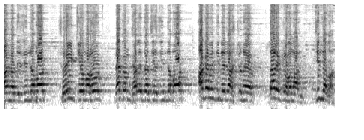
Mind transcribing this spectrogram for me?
বাংলাদেশ জিন্দাবাদ। শহীদ জিয়মর হোক বেগম খালেদা জিয়া জিন্দাবাদ। আগামী দিনের রাষ্ট্রনায়ক তারেক রহমান জিন্দাবাদ।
